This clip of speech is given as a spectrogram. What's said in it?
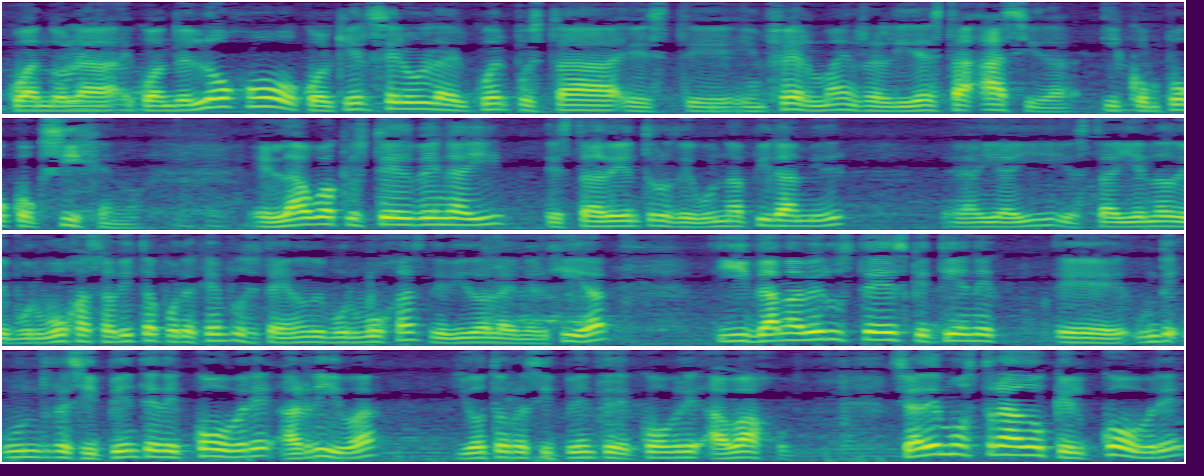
Cuando, la, cuando el ojo o cualquier célula del cuerpo está este, enferma, en realidad está ácida y con poco oxígeno. El agua que ustedes ven ahí está dentro de una pirámide, ahí, ahí está lleno de burbujas ahorita, por ejemplo, se está llenando de burbujas debido a la energía, y van a ver ustedes que tiene eh, un, un recipiente de cobre arriba y otro recipiente de cobre abajo. Se ha demostrado que el cobre,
